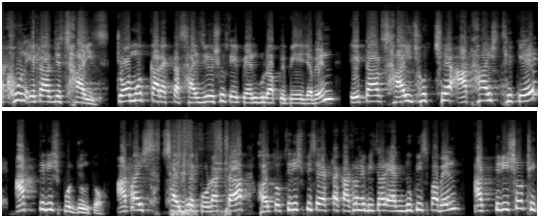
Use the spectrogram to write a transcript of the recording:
এখন এটার যে সাইজ চমৎকার একটা সাইজ রেশিওতে এই প্যান্টগুলো আপনি পেয়ে যাবেন। এটার সাইজ হচ্ছে আঠাইশ থেকে আটত্রিশ পর্যন্ত। আঠাইশ সাইজের প্রোডাক্টটা হয়তো তিরিশ পিসের একটা কার্টনের ভিতর এক দু পিস পাবেন, আর তিরিশও ঠিক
